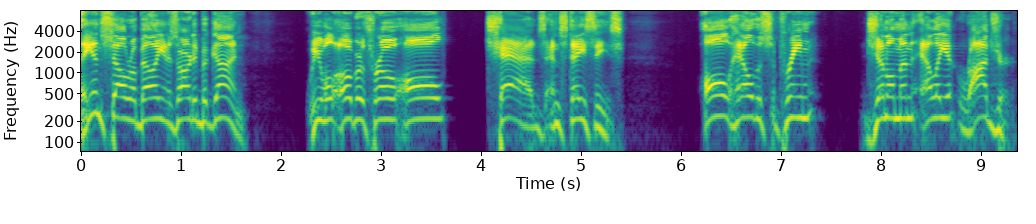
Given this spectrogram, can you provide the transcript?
The incel rebellion has already begun. We will overthrow all Chads and Stacys. All hail the supreme gentleman, Elliot Rodger.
